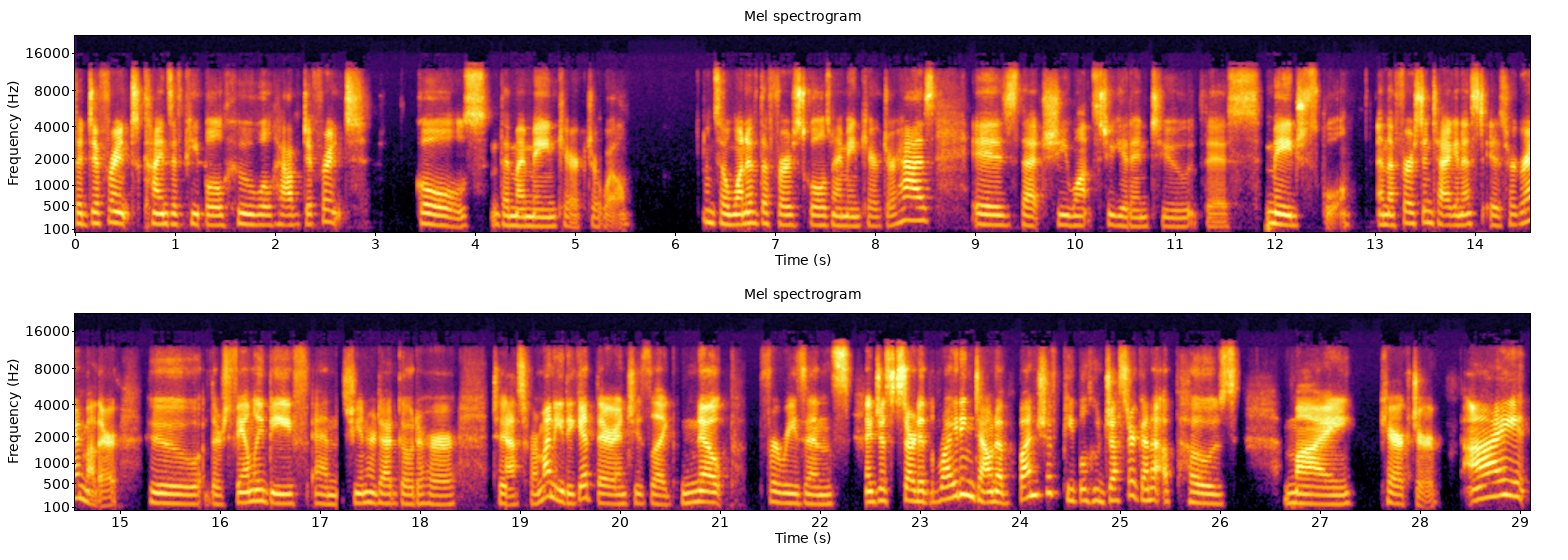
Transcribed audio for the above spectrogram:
the different kinds of people who will have different goals than my main character will. And so, one of the first goals my main character has is that she wants to get into this mage school. And the first antagonist is her grandmother, who there's family beef, and she and her dad go to her to ask for money to get there. And she's like, nope, for reasons. I just started writing down a bunch of people who just are going to oppose my character. I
